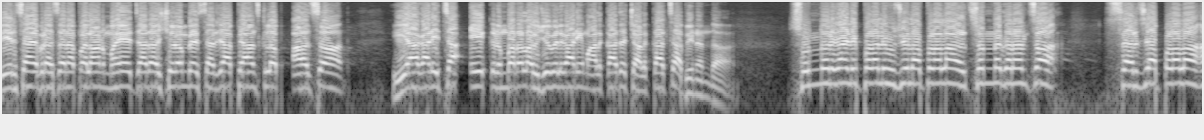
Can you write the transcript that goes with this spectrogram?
पीरसाहेब रसन पलवान महेश जाधव शिरंबे सर्जा फॅन्स क्लब आळसंद. या गाडीचा एक नंबरला विजय गाडी मालकाचं चालकाचं अभिनंदन. सुंदर गाडी पळाली उजवीला पळाला अळसन्नगरांचा सर्जा पळाला.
